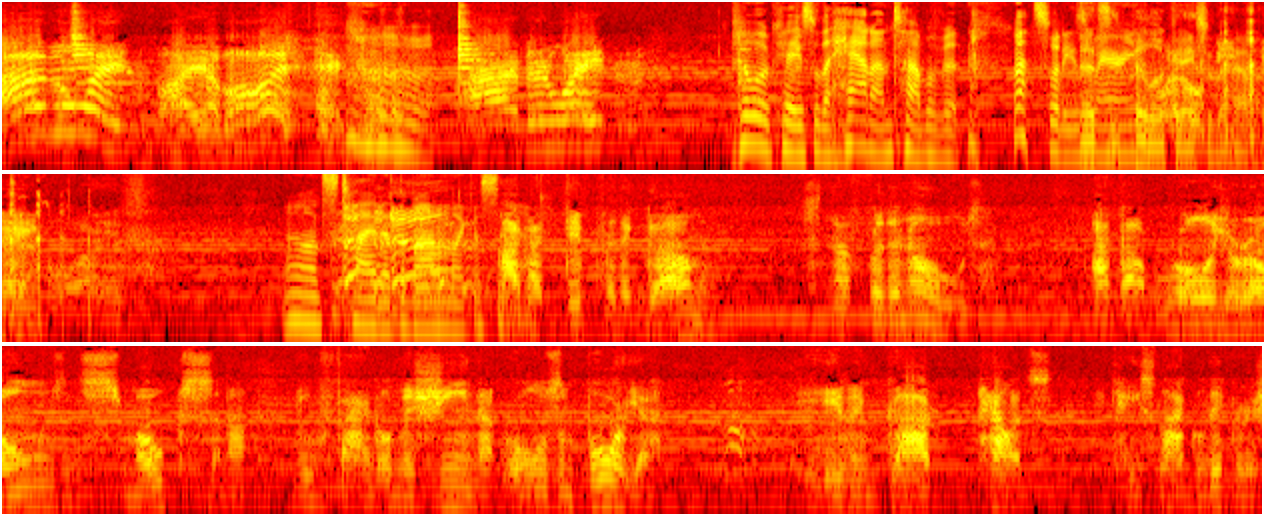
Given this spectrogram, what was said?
I've been waiting for you, boy. I've been waiting. Pillowcase with a hat on top of it. That's what he's That's wearing. his pillowcase with a hat on top. Oh, it's tied at the bottom like a sack. I got dip for the gum and snuff for the nose. I got roll your owns and smokes and a newfangled machine that rolls them for you. He even got pellets. They taste like licorice.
